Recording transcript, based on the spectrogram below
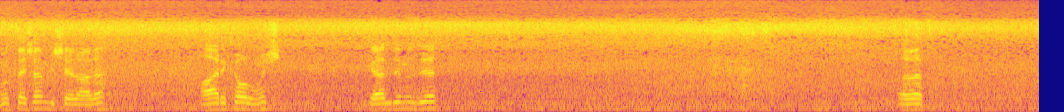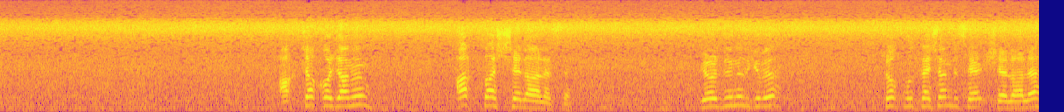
Muhteşem bir şelale. Harika olmuş. Geldiğimiz yer. Evet. Akçakoca'nın Aktaş Şelalesi. Gördüğünüz gibi çok muhteşem bir şelale.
